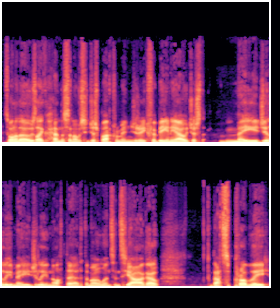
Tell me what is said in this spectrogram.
it's one of those like Henderson obviously just back from injury, Fabinho just majorly, majorly not there at the moment, and Thiago, that's probably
